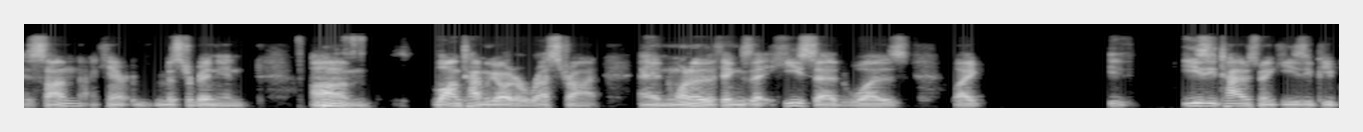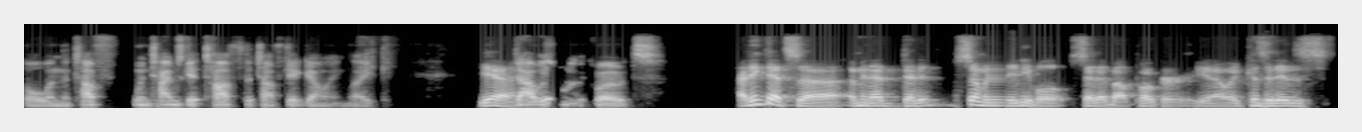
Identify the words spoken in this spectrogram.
his son. I can't Mr. Binion. Hmm. Um mm-hmm. long time ago at a restaurant. And one of the things that he said was like easy times make easy people. When the tough when times get tough, the tough get going. Like yeah, that was one of the quotes. I think that's uh I mean that that it, so many people say that about poker, you know, because it is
